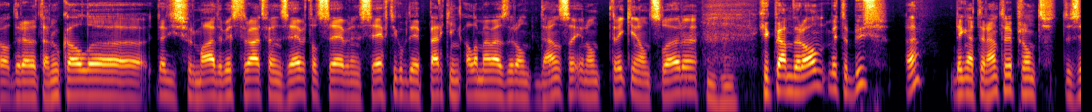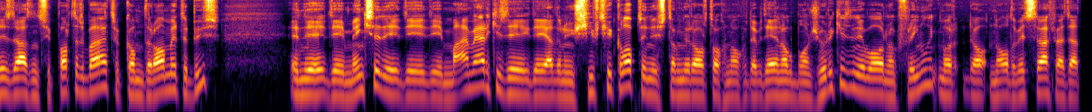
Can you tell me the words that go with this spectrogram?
Ja, daar had het dan ook al, uh, dat is voor mij de wedstrijd van 7 tot 77 op die parking. Allemaal was er aan het dansen en aan het trekken en aan het sluiten. Mm -hmm. Je kwam eraan met de bus. Hè? Ik denk dat er Antwerp rond de 6000 supporters bij had. We kwamen eraan met de bus. En die, die mensen, die, die, die maanwerkers, die, die hadden hun shift geklopt en die stonden er toch nog, die deden nog bonjourtjes en die waren nog vriendelijk. Maar ja, na de wedstrijd was dat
